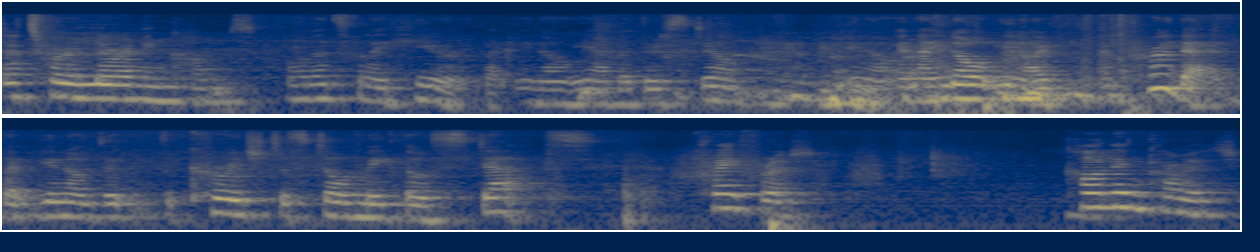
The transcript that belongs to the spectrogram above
That's where learning comes. Well, that's what I hear, but you know, yeah, but there's still, you know, and I know, you know, I've, I've heard that, but you know, the, the courage to still make those steps. Pray for it. Call in courage.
